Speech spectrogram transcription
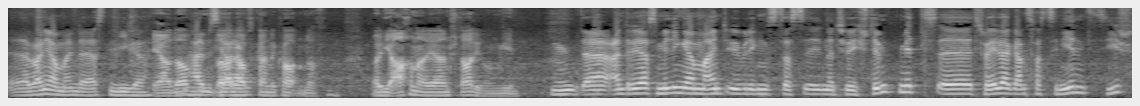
Ja, da waren ja mal in der ersten Liga. Ja, da, da gab es keine Karten dafür. Weil die Aachener ja ins Stadion gehen. Und, äh, Andreas Millinger meint übrigens, dass äh, natürlich stimmt mit äh, Trailer, ganz faszinierend, siehst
